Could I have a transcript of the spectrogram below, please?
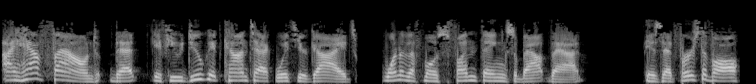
I have found that if you do get contact with your guides, one of the most fun things about that is that first of all,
